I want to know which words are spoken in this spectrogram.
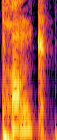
Punk.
